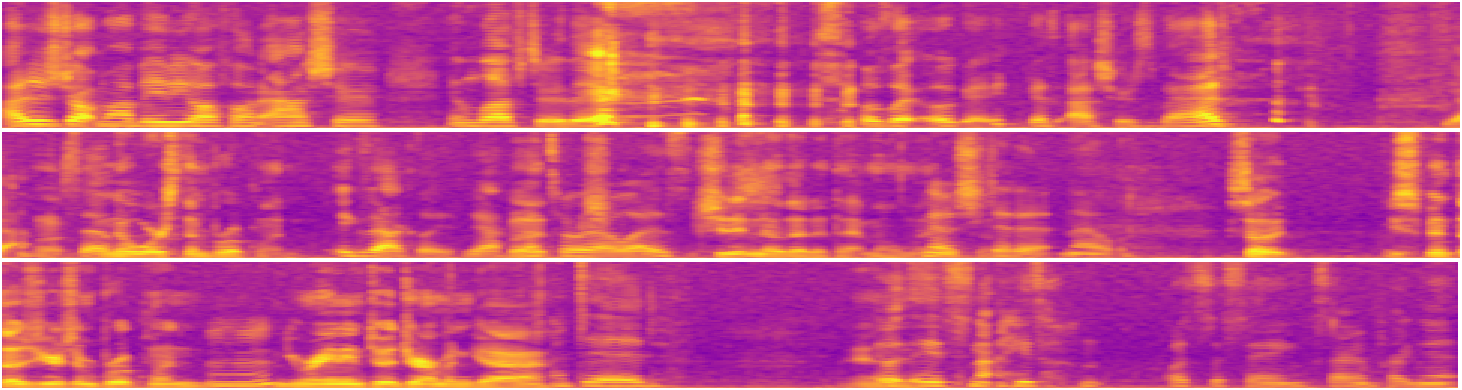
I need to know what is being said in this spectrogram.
I just dropped my baby off on Asher and left her there. I was like, okay, I guess Asher's bad. yeah, uh, so no worse than Brooklyn. exactly. Yeah, But that's where I was. She didn't know that at that moment. No, she so. didn't. No, So, you spent those years in Brooklyn. Mhm. You ran into a German guy. I did. And It- it's not. He's. What's the saying? Sorry, I'm pregnant.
